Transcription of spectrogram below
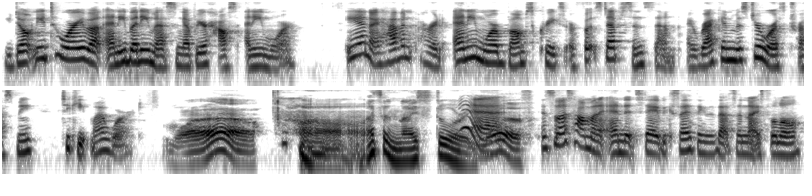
You don't need to worry about anybody messing up your house anymore. And I haven't heard any more bumps, creaks, or footsteps since then. I reckon Mr. Worth trusts me to keep my word. Wow. Oh, that's a nice story. Yeah. Yes. And so that's how I'm going to end it today because I think that that's a nice little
